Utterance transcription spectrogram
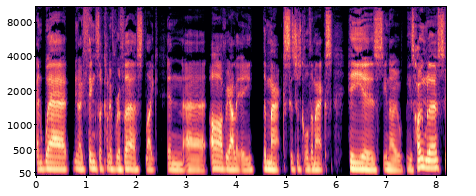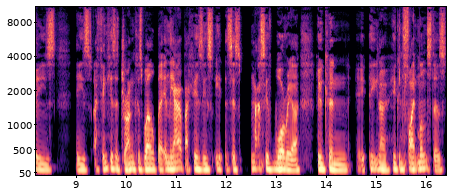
and where you know things are kind of reversed. Like in uh, our reality, the Maxx is just called the Maxx. He is you know he's homeless. He's he's I think he's a drunk as well. But in the Outback, he's he's, he's this massive warrior who can you know who can fight monsters.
